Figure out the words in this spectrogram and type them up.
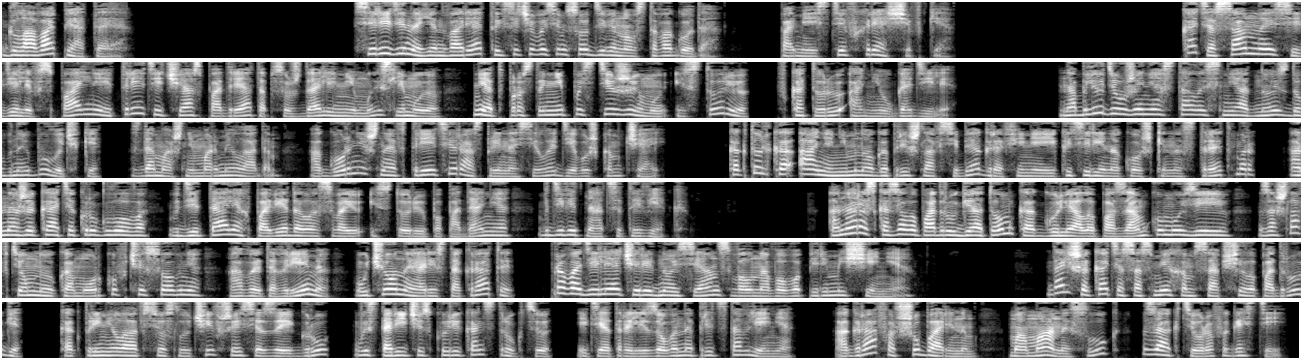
Глава пятая. Середина января 1890 года. Поместье в Хрящевке. Катя с Анной сидели в спальне и третий час подряд обсуждали немыслимую, нет, просто непостижимую историю, в которую они угодили. На блюде уже не осталось ни одной сдобной булочки с домашним мармеладом, а горничная в третий раз приносила девушкам чай. Как только Аня немного пришла в себя, графиня Екатерина Кошкина-Стретмор она же Катя Круглова в деталях поведала свою историю попадания в XIX век. Она рассказала подруге о том, как гуляла по замку-музею, зашла в темную коморку в часовне, а в это время ученые-аристократы проводили очередной сеанс волнового перемещения. Дальше Катя со смехом сообщила подруге, как приняла все случившееся за игру в историческую реконструкцию и театрализованное представление, а графа Шубариным, маман и слуг за актеров и гостей.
